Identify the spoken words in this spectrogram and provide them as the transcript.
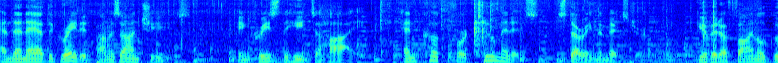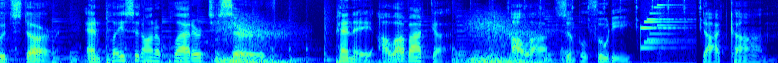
and then add the grated Parmesan cheese. Increase the heat to high and cook for 2 minutes, stirring the mixture. Give it a final good stir and place it on a platter to serve penne alla vodka a la simplefoodie.com.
